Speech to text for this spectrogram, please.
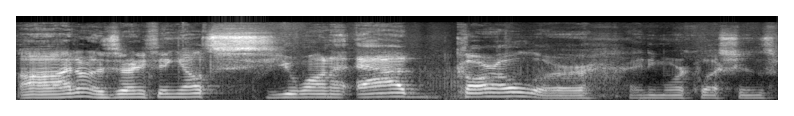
Uh, I don't know. Is there anything else you want to add, Carl, or any more questions?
